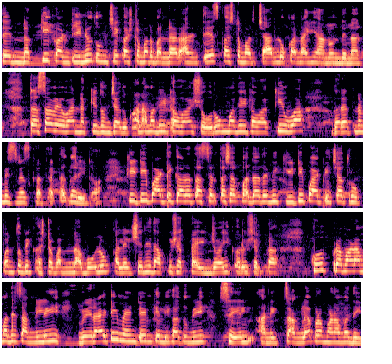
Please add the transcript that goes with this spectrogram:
ते नक्की कंटिन्यू तुमचे कस्टमर बनणार आणि तेच कस्टमर चार लोकांनाही आणून देणार. तसा व्यवहार नक्की तुमच्या दुकानामध्ये ठेवा शोरूममध्ये ठेवा किंवा घरातनं बिझनेस करताय तर घरी ठेवा. किटी पार्टी करत असेल तशाच पद्धतीने किटी पार्टीच्या थ्रू पण तुम्ही कस्टमरना बोलून कलेक्शनही दाखवू शकता एन्जॉयही करू शकता. खूप प्रमाणामध्ये चांगली व्हेरायटी मेंटेन केली का तुम्ही? सेल आणि चांगल्या प्रमाणामध्ये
